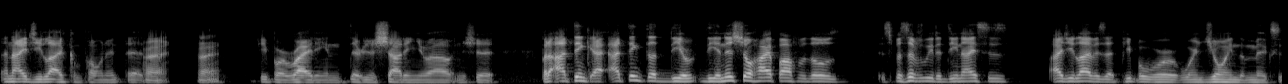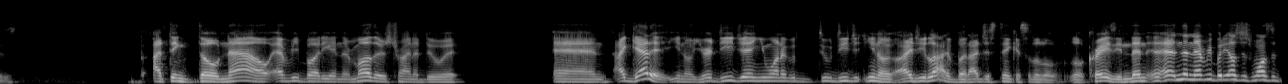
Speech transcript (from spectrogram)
an IG Live component that right, right. people are writing and they're just shouting you out and shit. But I think I, I think the the the initial hype off of those, specifically the D-Nice's IG Live, is that people were were enjoying the mixes. I think though now everybody and their mother's trying to do it, and I get it. You know, you're a DJ and you want to go do DJ, you know, IG Live, but I just think it's a little little crazy. And then and then everybody else just wants to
